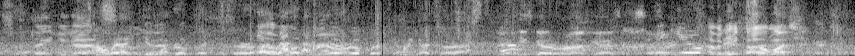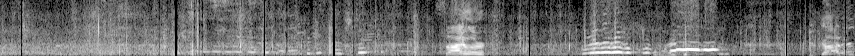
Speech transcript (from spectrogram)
Awesome. Thank you guys. No way I can get one real quick. Is there? I would uh, love to. Real, real quick. Oh my god, you're the best. Yeah, he's got to run, guys. I'm sorry. Thank you. Have a Thank great you time. so much. guys. Siler. Oh. You got it?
